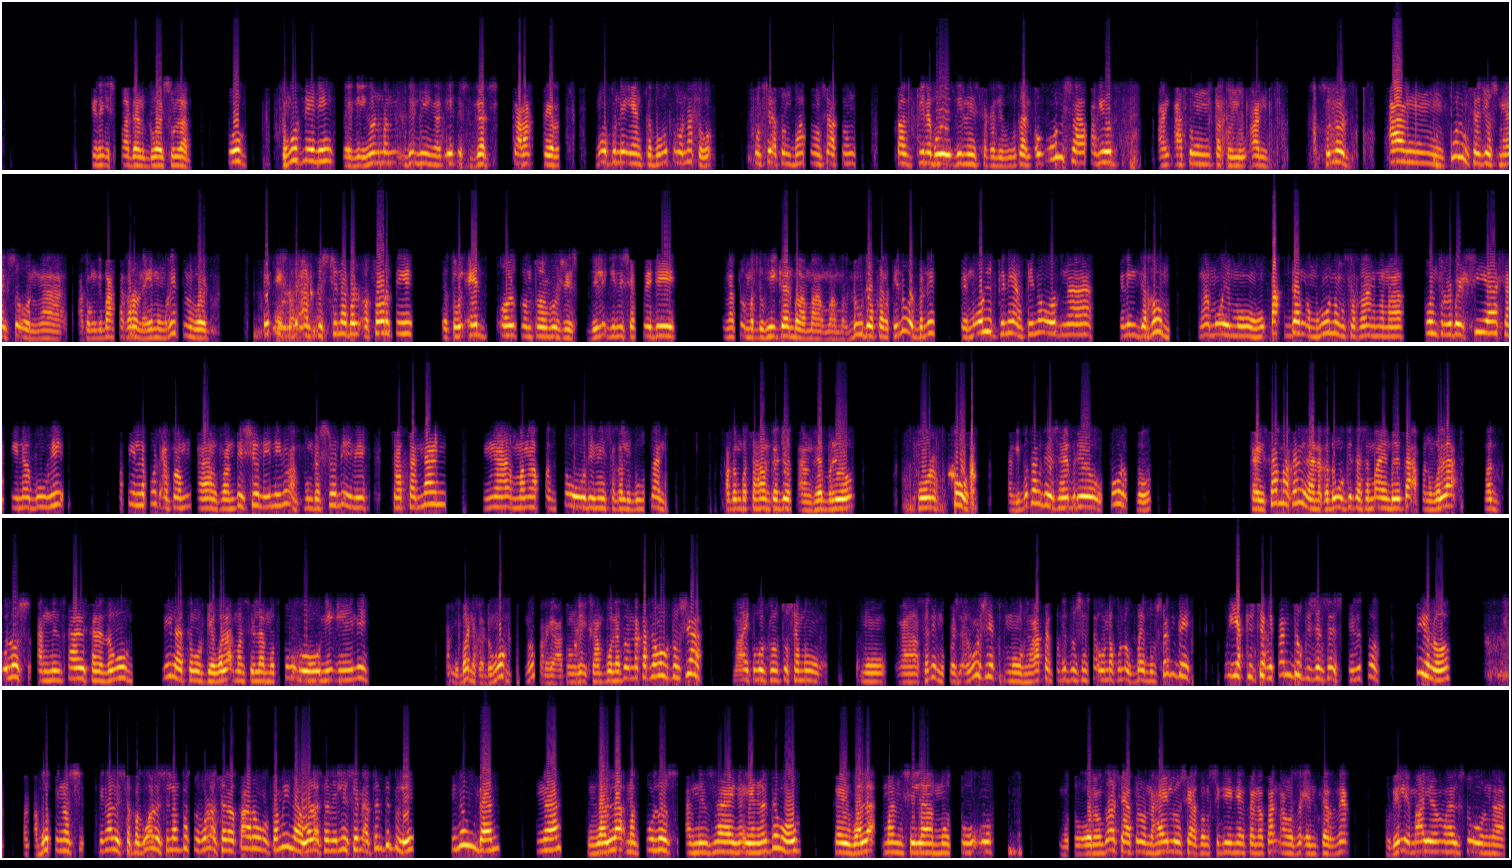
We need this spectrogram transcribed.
kining espada ng duay sulab. O tungod nini, eh, niingon man din nga it is God's character mo po na iyang kabuto na to kung sa atong buhaton sa atong pagkinabuhi din sa kalibutan. O unsa pagyud ang atong katuyuan. Sunod ang pulong sa Dios mga igsuon nga atong gibasa karon na imong written word. It is the unquestionable authority that will end all controversies. Dili gini siya pwede nga to maduhigan ba ma, ma magduda sa tinuod ba ni kay mouyod kini ang tinuod nga kining gahom nga mo mo pakdang umuhunong sa kan nga mga kontrobersiya sa kinabuhi. Apil na po ang, ang foundation ini no? Ang pundasyon ini sa tanan nga mga pagtuo din sa kalibutan. Atong basahan kadyot ang Hebreo 4.2. Ang gibutang din sa Hebreo 4.2, kay sama kanila, nakadungog kita sa maayong balita, apan wala magpulos ang mensahe sa nadungog. Nila tungod kay wala man sila mutuo ni ini. ang uban nakadungog no? Para atong example na to nakadungog to siya. Maitugod ko to sa mo mo nga sa mo praise and worship mo hatag pag ito siya sa una kuno Bible Sunday. Iyak yun siya kay tandog siya sa espiritu. Pero pag abot nga tingali sa pagwala silang pastor wala sa natarong pamina wala sa nilisten attentively hinungdan nga wala magpulos ang mensahe nga iyang nadungog kay wala man sila mutuo. Mutuo nang da siya pero nahaylo siya atong sige niyang tanatan-aw sa internet. O dili maayo mga igsuon nga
